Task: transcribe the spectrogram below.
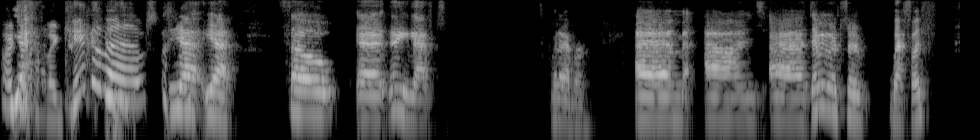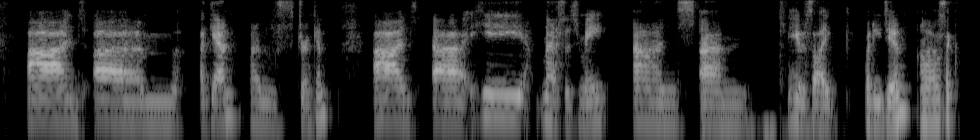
I Yeah. just want to kick him out. yeah, yeah. So uh, then he left, whatever. Um, and uh, then we went to Westlife, and um, again I was drinking, and uh, he messaged me, and um, he was like, "What are you doing?" And I was like,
